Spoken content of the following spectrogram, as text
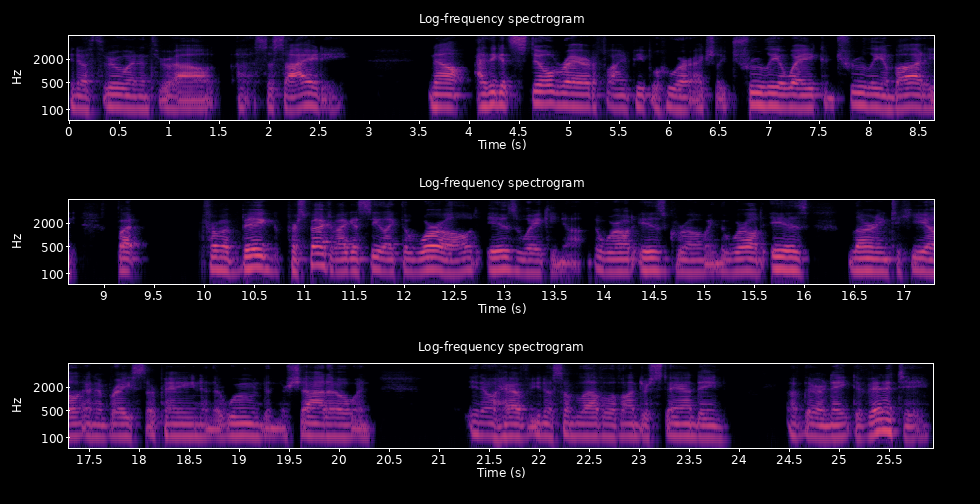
you know through and throughout uh, society. Now i think it's still rare to find people who are actually truly awake and truly embodied but from a big perspective i can see like the world is waking up the world is growing the world is learning to heal and embrace their pain and their wound and their shadow and you know, have, you know, some level of understanding of their innate divinity,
